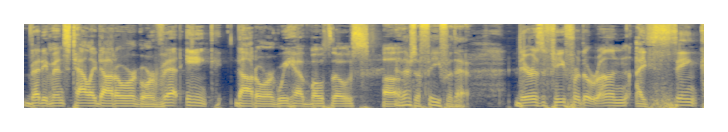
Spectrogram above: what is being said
veteventstally.org or vetinc.org. We have both those. Uh, and there's a fee for that. there is a fee for the run. I think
